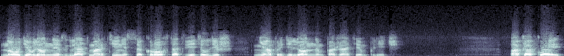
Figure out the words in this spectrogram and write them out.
Но удивленный взгляд Мартинеса Крофт ответил лишь неопределенным пожатием плеч. «А какой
